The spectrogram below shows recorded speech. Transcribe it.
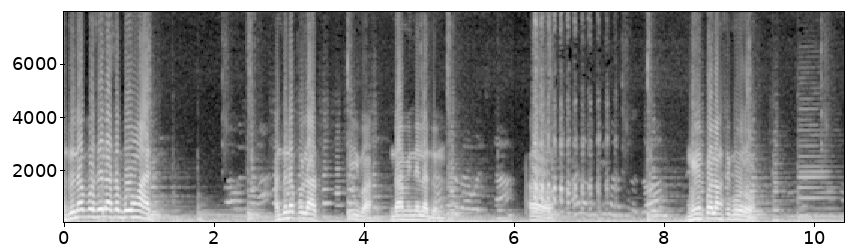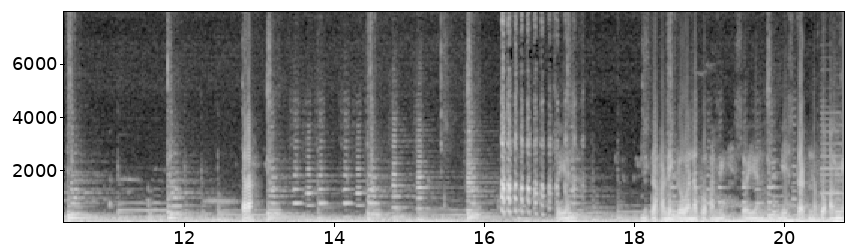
Andun na po sila sa bungad. Andun na po lahat. Yung iba, ang dami nila dun. Oo. Ngayon pa lang siguro. Tara. So yun. Nagkakaligawan na po kami. So yun, start na po kami.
